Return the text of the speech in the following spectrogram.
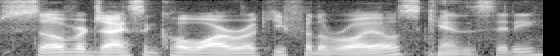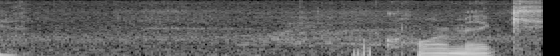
Silver Jackson Kowar rookie for the Royals. Kansas City. McCormick.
